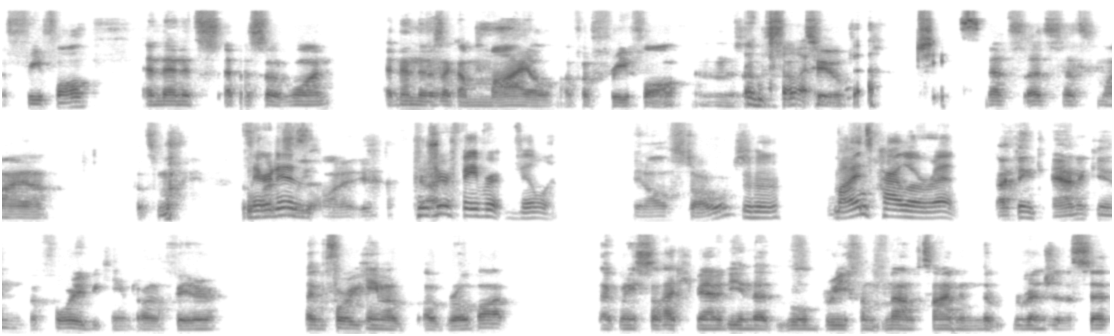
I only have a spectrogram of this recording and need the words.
a free fall and then it's episode one and then there's like a mile of a free fall and then there's And so episode two Jeez. that's that's that's my uh that's my that's There my it is. on it yeah Who's your favorite villain? in all of star wars Mhm. Mine's Kylo Ren. i think anakin before he became darth vader like before he became a, a robot like when he still had humanity in that little brief amount of time in the revenge of the sith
